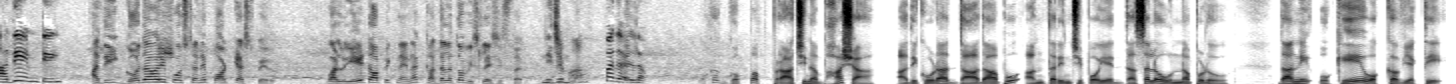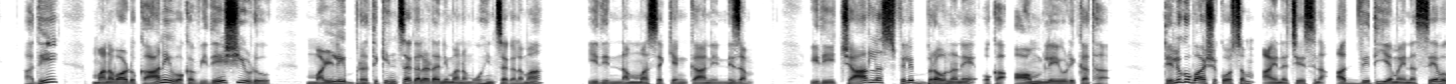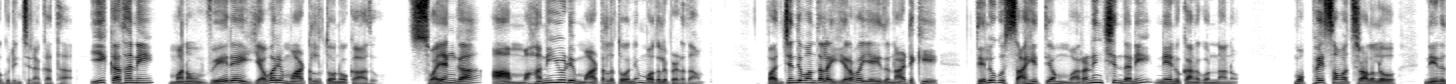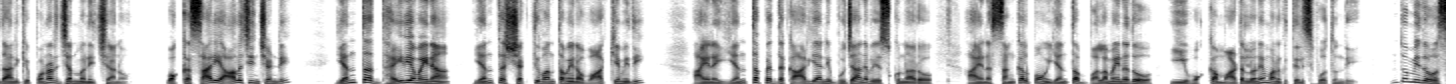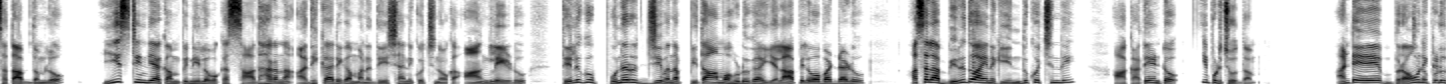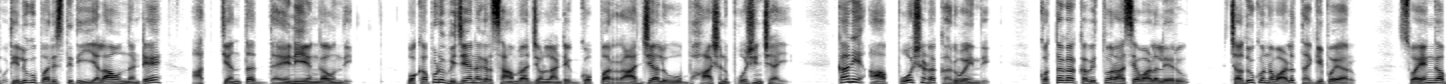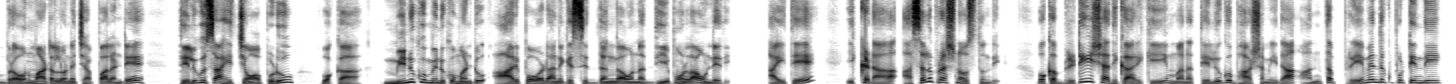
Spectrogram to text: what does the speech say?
అదేంటి అది గోదావరి పోస్ట్ అనే పాడ్కాస్ట్ పేరు. వాళ్ళు ఏ టాపిక్నైనా కథలతో విశ్లేషిస్తారు. నిజమా? ఒక గొప్ప ప్రాచీన భాష అది కూడా దాదాపు అంతరించిపోయే దశలో ఉన్నప్పుడు దాన్ని ఒకే ఒక్క వ్యక్తి అది మనవాడు కాని ఒక విదేశీయుడు మళ్ళీ బ్రతికించగలడని మనం ఊహించగలమా? ఇది నమ్మశక్యం కాని నిజం. ఇది చార్లస్ ఫిలిప్ బ్రౌన్ అనే ఒక ఆంగ్లేయుడి కథ. తెలుగు భాష కోసం ఆయన చేసిన అద్వితీయమైన సేవ గురించిన కథ. ఈ కథని మనం వేరే ఎవరి మాటలతోనూ కాదు స్వయంగా ఆ మహనీయుడి మాటలతోనే మొదలుపెడదాం పద్దెనిమిది వందల ఇరవై ఐదు నాటికి తెలుగు సాహిత్యం మరణించిందని నేను కనుగొన్నాను. ముప్పై సంవత్సరాలలో నేను దానికి పునర్జన్మనిచ్చాను. ఒక్కసారి ఆలోచించండి ఎంత ధైర్యమైన ఎంత శక్తివంతమైన వాక్యమిది. ఆయన ఎంత పెద్ద కార్యాన్ని భుజాన వేసుకున్నారో ఆయన సంకల్పం ఎంత బలమైనదో ఈ ఒక్క మాటలోనే మనకు తెలిసిపోతుంది. పంతొమ్మిదవ శతాబ్దంలో ఈస్ట్ ఇండియా కంపెనీలో ఒక సాధారణ అధికారిగా మన దేశానికొచ్చిన ఒక ఆంగ్లేయుడు తెలుగు పునరుజ్జీవన పితామహుడుగా ఎలా పిలువబడ్డాడు? అసలా బిరుదు ఆయనకి ఎందుకొచ్చింది? ఆ కథేంటో ఇప్పుడు చూద్దాం. అంటే బ్రౌన్ ఇప్పుడు తెలుగు పరిస్థితి ఎలా ఉందంటే అత్యంత దయనీయంగా ఉంది. ఒకప్పుడు విజయనగర సామ్రాజ్యం లాంటి గొప్ప రాజ్యాలు భాషను పోషించాయి. కాని ఆ పోషణ కరువైంది. కొత్తగా కవిత్వం రాసేవాళ్ళు లేరు చదువుకున్నవాళ్ళు తగ్గిపోయారు. స్వయంగా బ్రౌన్ మాటల్లోనే చెప్పాలంటే తెలుగు సాహిత్యం అప్పుడు ఒక మినుకు మినుకుమంటూ ఆరిపోవడానికి సిద్ధంగా ఉన్న దీపంలా ఉండేది. అయితే ఇక్కడ అసలు ప్రశ్న వస్తుంది. ఒక బ్రిటీష్ అధికారికి మన తెలుగు భాష మీద అంత ప్రేమెందుకు పుట్టింది?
